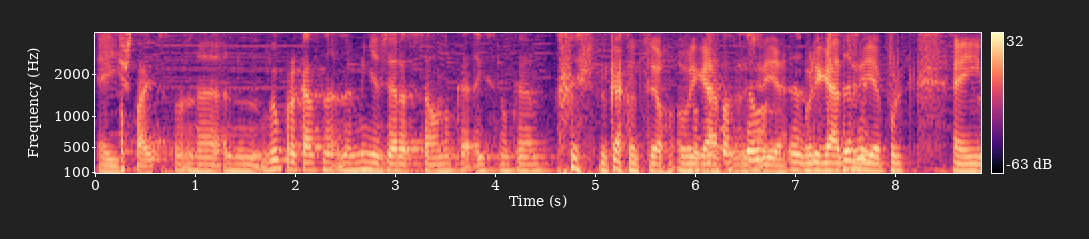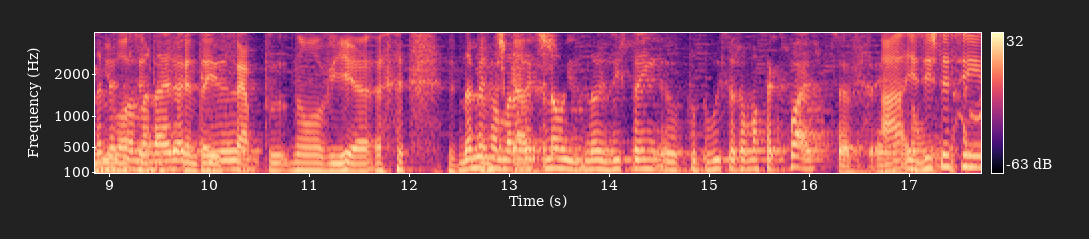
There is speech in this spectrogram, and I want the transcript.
é isto. Opa, isso, na, eu, por acaso, na, na, minha geração, nunca, isso nunca. isso nunca aconteceu. Obrigado, nunca aconteceu, Geria. Uh, Obrigado, Geria, porque em da 1977 que, não havia. Da mesma maneira casos. que não, não existem uh, futebolistas homossexuais, percebes? É, ah, são... existem sim,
